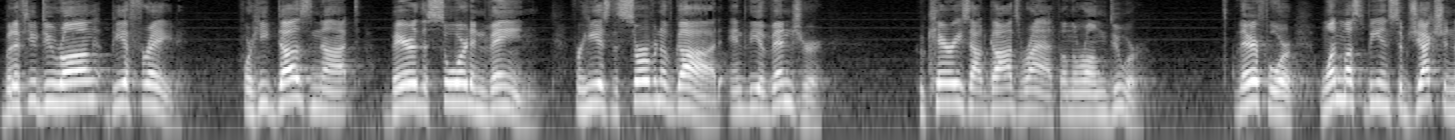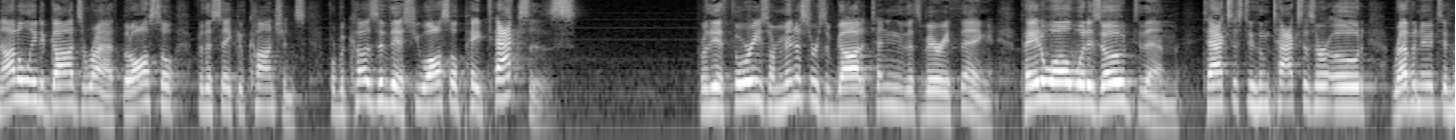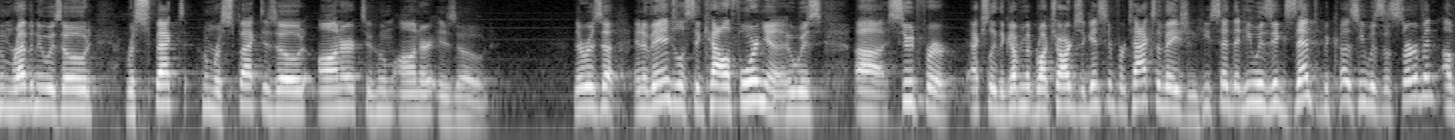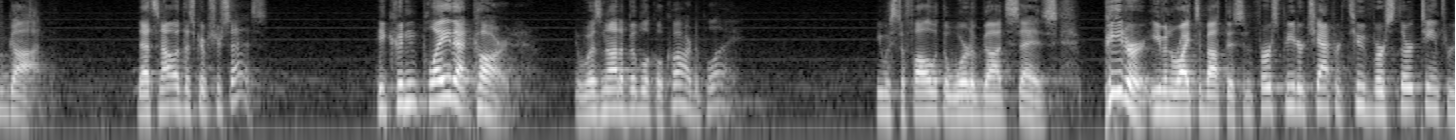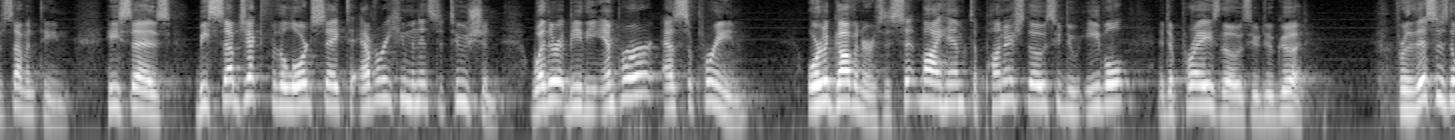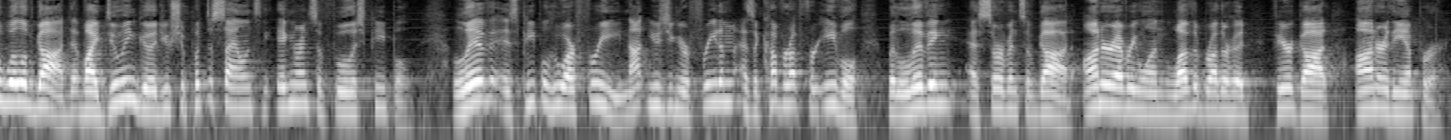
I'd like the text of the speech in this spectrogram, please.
But if you do wrong, be afraid, for he does not bear the sword in vain. For he is the servant of God and the avenger who carries out God's wrath on the wrongdoer. Therefore, one must be in subjection not only to God's wrath, but also for the sake of conscience. For because of this, you also pay taxes. For the authorities are ministers of God attending to this very thing. Pay to all what is owed to them taxes to whom taxes are owed, revenue to whom revenue is owed, respect whom respect is owed, honor to whom honor is owed. There was a, an evangelist in California who was uh, sued for, actually, the government brought charges against him for tax evasion. He said that he was exempt because he was a servant of God. That's not what the scripture says. He couldn't play that card, it was not a biblical card to play. He was to follow what the Word of God says. Peter even writes about this in 1 Peter chapter 2 verse 13 through 17. He says, "Be subject for the Lord's sake to every human institution, whether it be the emperor as supreme or to governors is sent by him to punish those who do evil and to praise those who do good. For this is the will of God, that by doing good you should put to silence the ignorance of foolish people. Live as people who are free, not using your freedom as a cover up for evil, but living as servants of God. Honor everyone, love the brotherhood, fear God, honor the emperor.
